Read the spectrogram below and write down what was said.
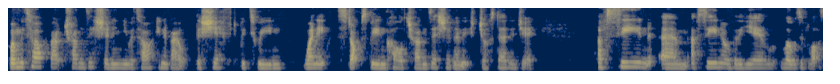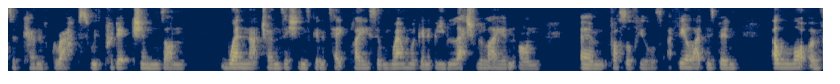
when we talk about transition and you were talking about the shift between when it stops being called transition and it's just energy? I've seen um, I've seen over the year loads of lots of kind of graphs with predictions on when that transition is going to take place and when we're going to be less reliant on um, fossil fuels. I feel like there's been a lot of,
